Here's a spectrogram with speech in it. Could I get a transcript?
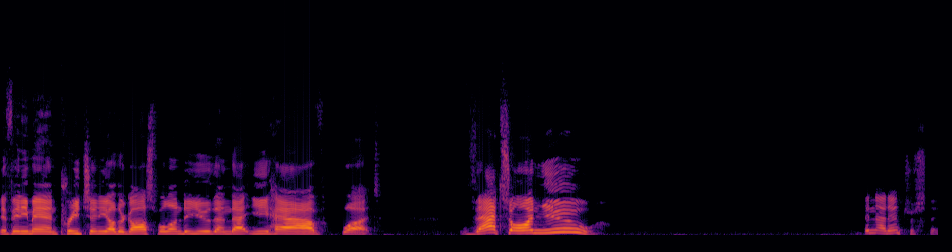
If any man preach any other gospel unto you than that ye have what? That's on you. Isn't that interesting?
